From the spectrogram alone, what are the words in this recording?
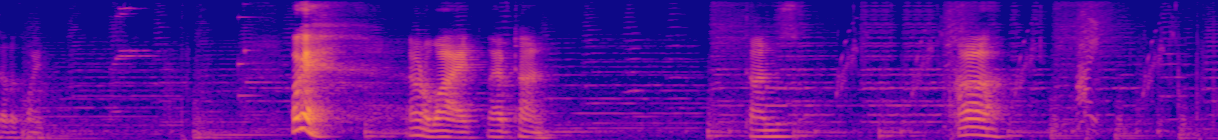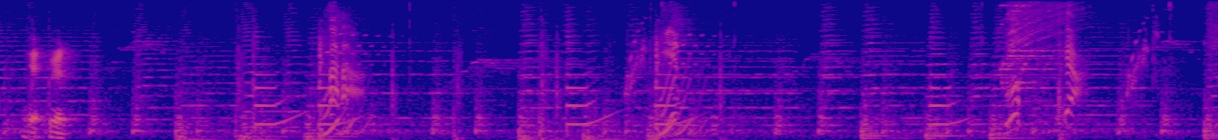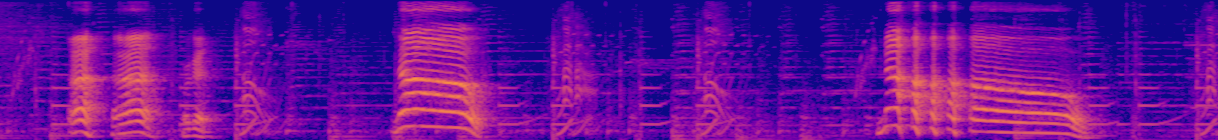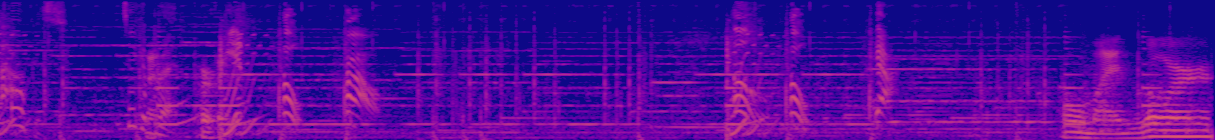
I want this other coin. Okay. I don't know why. I have a ton. Tons. Uh. Okay, good. Ah, ah, we're good. No! Focus. Take a Okay, breath. perfect. Oh. Oh. Oh. Yeah. Oh my lord.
